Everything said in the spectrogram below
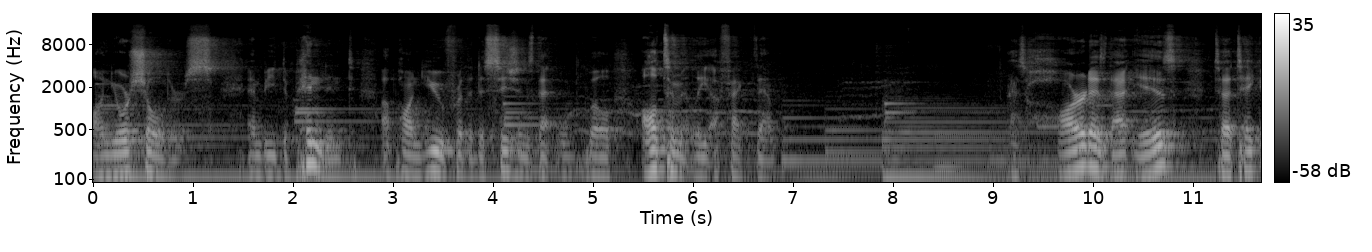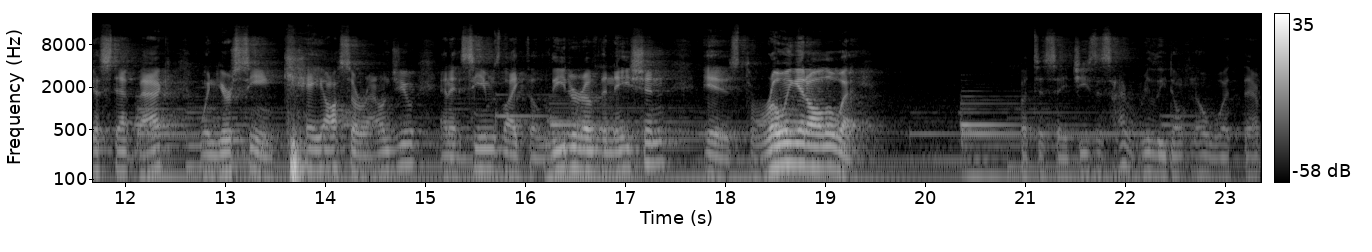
on your shoulders and be dependent upon you for the decisions that will ultimately affect them. As hard as that is to take a step back when you're seeing chaos around you and it seems like the leader of the nation is throwing it all away. But to say, Jesus, I really don't know what their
